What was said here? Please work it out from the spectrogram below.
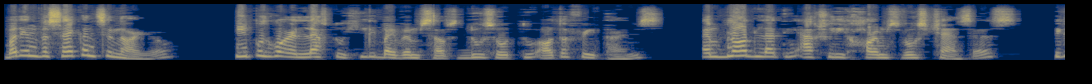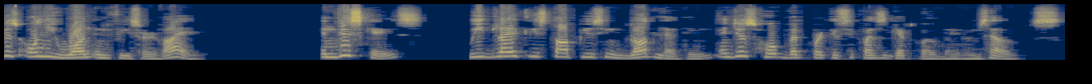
But in the second scenario, People who are left to heal by themselves do so two out of three times, and bloodletting actually harms those chances because only one in three survive. In this case, we'd likely stop using bloodletting and just hope that participants get well by themselves.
